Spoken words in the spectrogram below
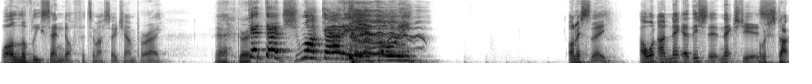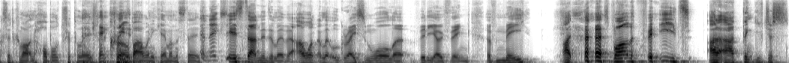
what a lovely send off for Tommaso Ciampa. Yeah, great. Get that schmuck out of here, Tony. Honestly, I want uh, ne- at this uh, next year's. I wish Stacks had come out and hobbled Triple H with a crowbar when he came on the stage. Next year's Stand and Deliver, I want a little Grayson Waller video thing of me I, as part of the feed. I, I think you've just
